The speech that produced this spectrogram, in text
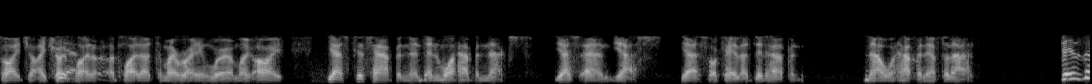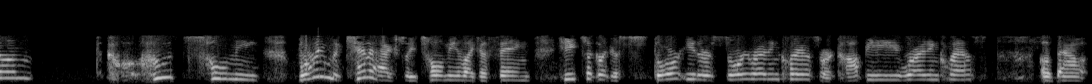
So I try, I try Yeah. to apply, apply that to my writing where I'm like, all right, yes, this happened, and then what happened next? Yes and yes, yes, okay, that did happen. Now what happened after that? There's um, who told me? Bryan McKenna actually told me like a thing. He took like a story, either a story writing class or a copywriting class about,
